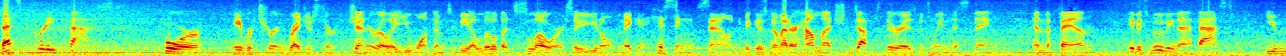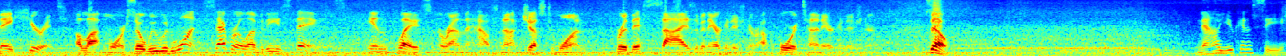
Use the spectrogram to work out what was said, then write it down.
That's pretty fast for a return register. Generally, you want them to be a little bit slower so you don't make a hissing sound because no matter how much duct there is between this thing and the fan, if it's moving that fast, you may hear it a lot more. So we would want several of these things in place around the house, not just one for this size of an air conditioner, a four ton air conditioner. So now you can see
